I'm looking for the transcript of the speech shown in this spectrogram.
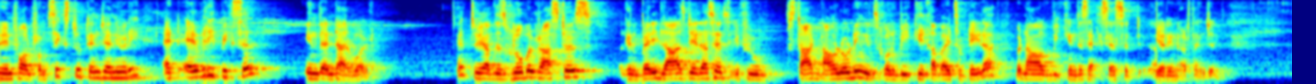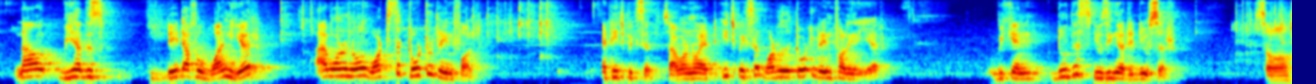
rainfall from 6th to 10th January at every pixel in the entire world. Right? So you have this global rasters again, very large data sets. If you start downloading, it's going to be gigabytes of data, but now we can just access it here in Earth Engine. Now we have this data for one year. I want to know what's the total rainfall at each pixel. So I want to know at each pixel, what was the total rainfall in a year. We can do this using a reducer. So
